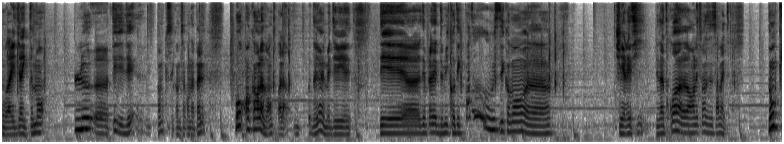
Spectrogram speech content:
On va aller directement le TDD, euh, c'est comme ça qu'on appelle, pour encore la vente, voilà. D'ailleurs, il met des, des, des planètes de microtech partout, c'est comment euh, chez RSI. Il y en a trois en l'espace de 100 mètres. Donc,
